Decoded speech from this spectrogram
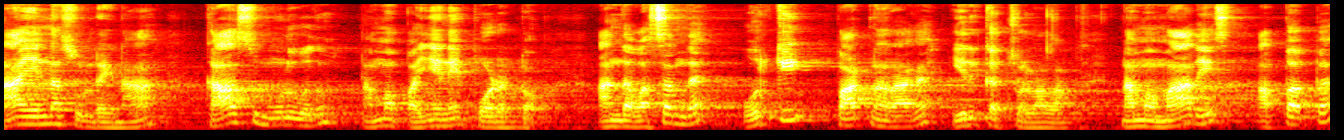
நான் என்ன சொல்கிறேன்னா காசு முழுவதும் நம்ம பையனே போடட்டும். அந்த வசந்த ஒர்க்கிங் பார்ட்னராக இருக்க சொல்லலாம். நம்ம மாதேஷ் அப்பப்போ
